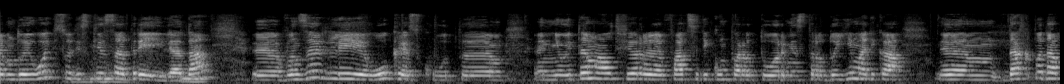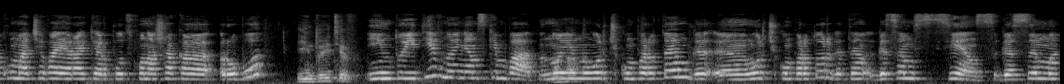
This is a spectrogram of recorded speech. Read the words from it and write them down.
avem doi ochi, s-au deschis a treilea, da? Vânzările au crescut, ne uităm altfel față de cumpărători, ne străduim, adică dacă până acum ceva era, chiar pot spune așa, ca robot, Intuitiv. Intuitiv noi ne-am schimbat. Noi Aha. în orice cumpărătăm, gă- în orice cumpărător gătăm, găsim sens, găsim,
